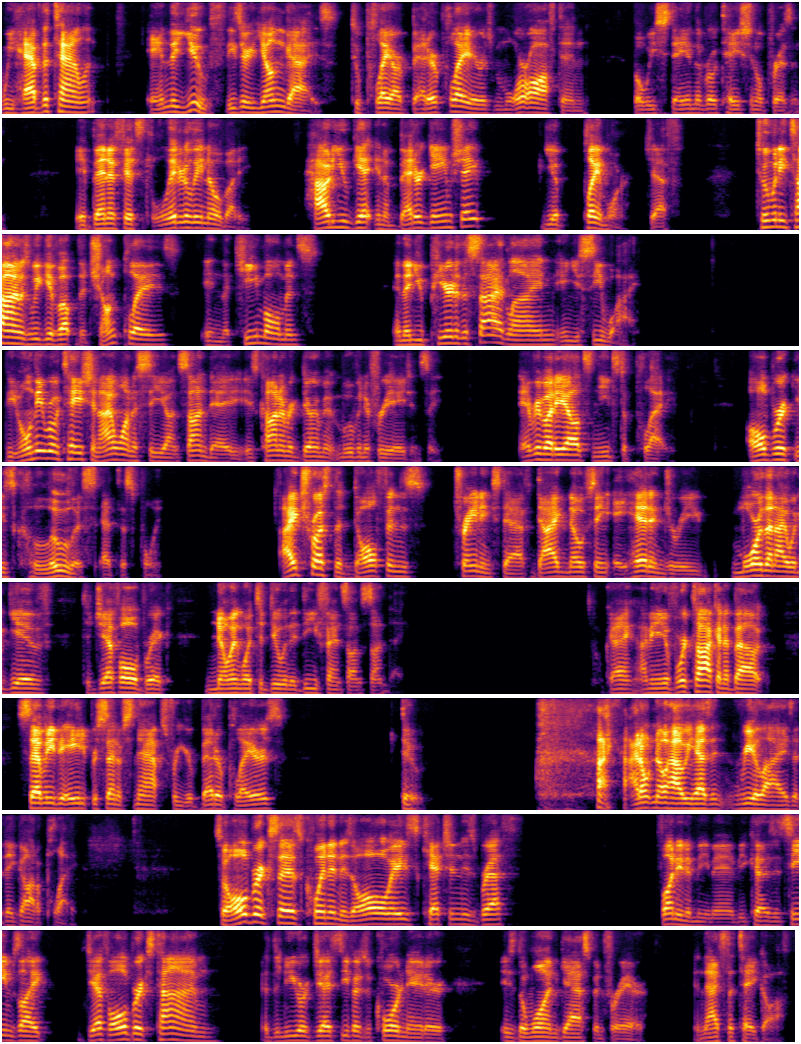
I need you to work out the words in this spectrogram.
We have the talent and the youth. These are young guys to play our better players more often, but we stay in the rotational prison. It benefits literally nobody. How do you get in a better game shape? You play more, Jeff. Too many times we give up the chunk plays in the key moments, and then you peer to the sideline and you see why. The only rotation I want to see on Sunday is Conor McDermott moving to free agency. Everybody else needs to play. Ulbrich is clueless at this point. I trust the Dolphins training staff diagnosing a head injury more than I would give to Jeff Ulbrich knowing what to do with the defense on Sunday. Okay. I mean, if we're talking about 70 to 80% of snaps for your better players, dude, I, I don't know how he hasn't realized that they got to play. So Ulbrich says Quinnen is always catching his breath. Funny to me, man, because it seems like Jeff Ulbrich's time as the New York Jets defensive coordinator is the one gasping for air. And that's the takeoff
